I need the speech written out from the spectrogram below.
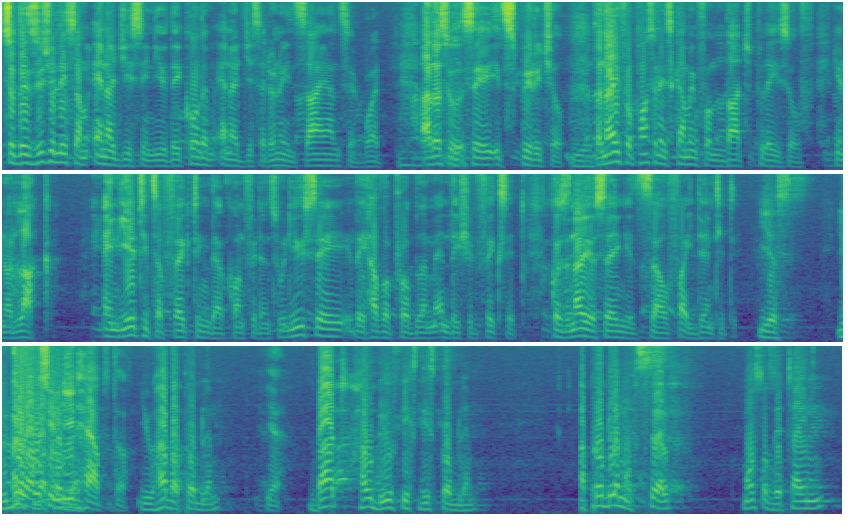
So there's usually some energies in you. They call them energies. I don't know in science or what. Others will say it's spiritual. But now if a person is coming from that place of, you know, lack, and yet it's affecting their confidence, would you say they have a problem and they should fix it? Because now you're saying it's self-identity. Yes. You But of course you need help, though. You have a problem. Yeah. But how do you fix this problem? A problem of self, most of the time,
